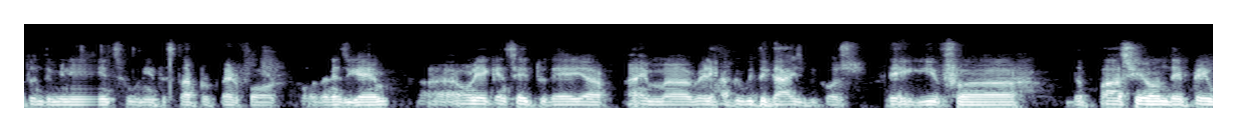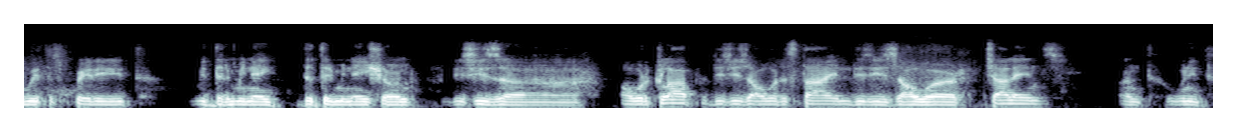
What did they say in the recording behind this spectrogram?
20 minutes, we need to start prepare for, for the next game. Uh, only I can say today, uh, I'm uh, very happy with the guys because they give uh, the passion, they play with the spirit, with determina- determination. This is uh, our club, this is our style, this is our challenge, and we need to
